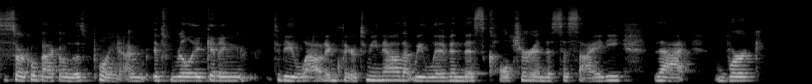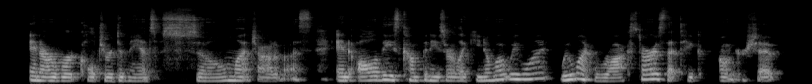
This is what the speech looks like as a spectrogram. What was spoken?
to circle back on this point, I'm, it's really getting to be loud and clear to me now that we live in this culture in this society that work and our work culture demands so much out of us. And all these companies are like, you know what we want? We want rock stars that take ownership,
